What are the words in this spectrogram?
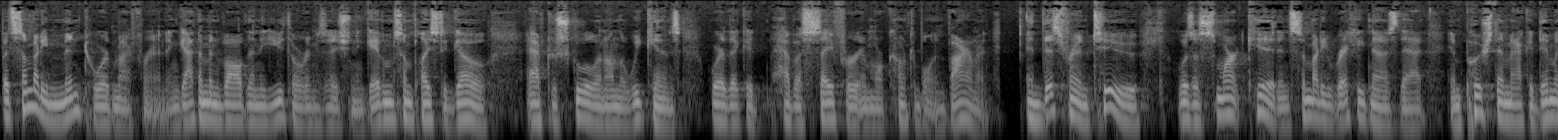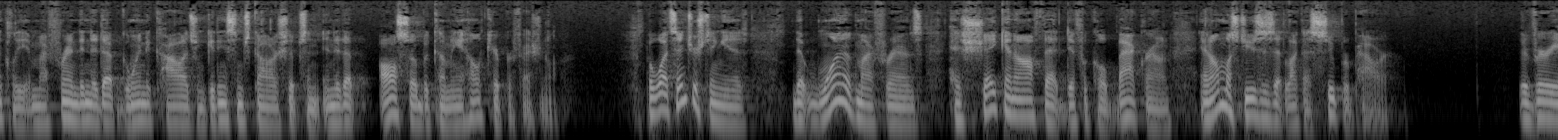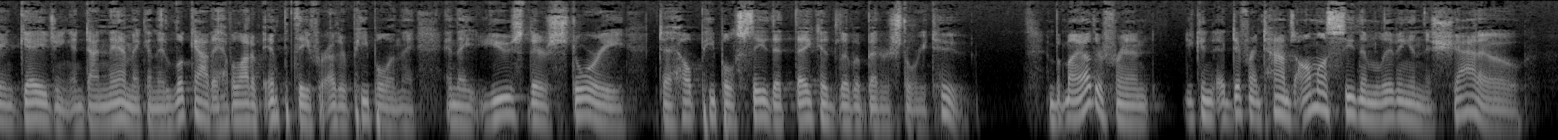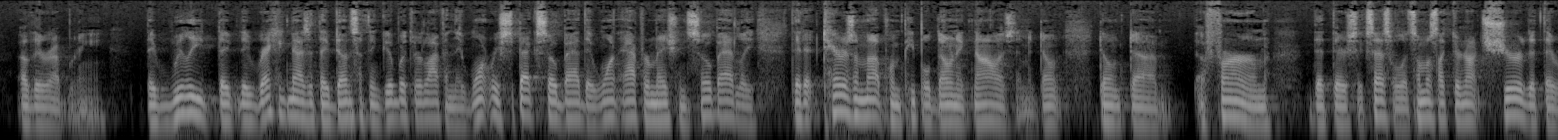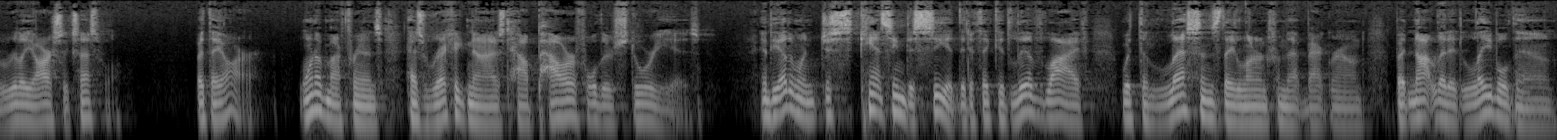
But somebody mentored my friend and got them involved in a youth organization and gave them some place to go after school and on the weekends where they could have a safer and more comfortable environment. And this friend too was a smart kid and somebody recognized that and pushed them academically. And my friend ended up going to college and getting some scholarships and ended up also becoming a healthcare professional. But what's interesting is that one of my friends has shaken off that difficult background and almost uses it like a superpower. They're very engaging and dynamic and they look out. They have a lot of empathy for other people and they, and they use their story to help people see that they could live a better story too. But my other friend, you can at different times almost see them living in the shadow of their upbringing. They really they, they recognize that they've done something good with their life and they want respect so bad, they want affirmation so badly that it tears them up when people don't acknowledge them and don't don't uh, affirm that they're successful. It's almost like they're not sure that they really are successful, but they are. One of my friends has recognized how powerful their story is. And the other one just can't seem to see it that if they could live life with the lessons they learned from that background, but not let it label them,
